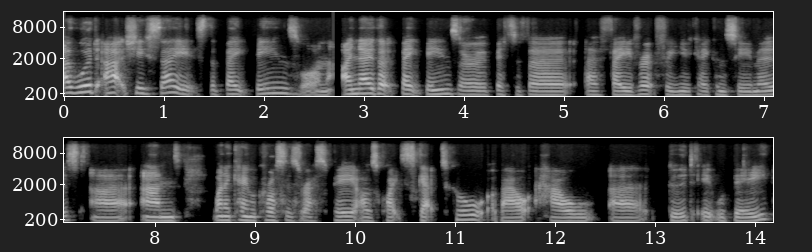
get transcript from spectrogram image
I would actually say it's the baked beans one. I know that baked beans are a bit of a, a favorite for UK consumers. Uh, and when I came across this recipe, I was quite skeptical about how uh, good it would be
